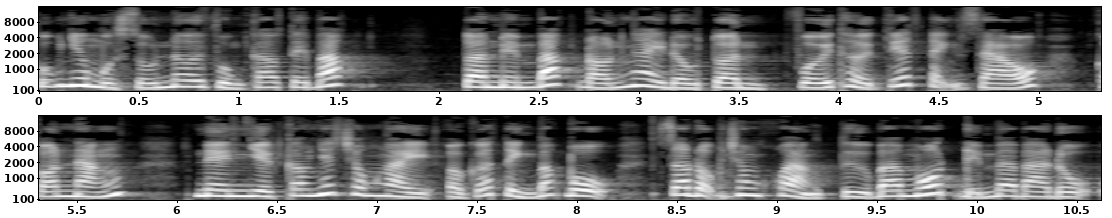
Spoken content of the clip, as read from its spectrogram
cũng như một số nơi vùng cao Tây Bắc. Toàn miền Bắc đón ngày đầu tuần với thời tiết tạnh giáo, có nắng, nền nhiệt cao nhất trong ngày ở các tỉnh Bắc Bộ giao động trong khoảng từ 31 đến 33 độ.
